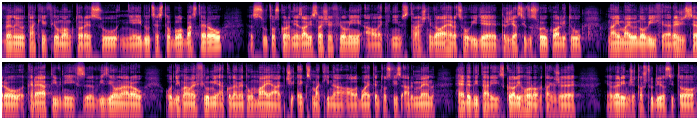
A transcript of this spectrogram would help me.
venujú takým filmom, ktoré sú nejdú cestou blockbusterov, sú to skôr nezávislejšie filmy, ale k ním strašne veľa hercov ide, držia si tú svoju kvalitu, najímajú nových režisérov, kreatívnych vizionárov, od nich máme filmy ako dajme tomu Maják, či Ex Machina, alebo aj tento Swiss Army Man, Hereditary, skvelý horor, takže ja verím, že to štúdio si to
